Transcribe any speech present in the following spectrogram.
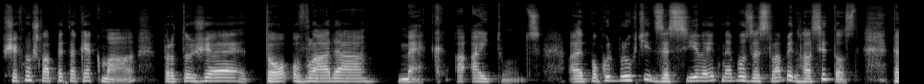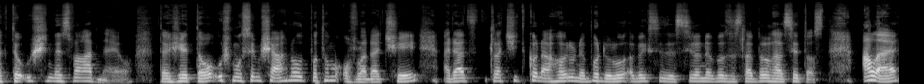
všechno šlape tak, jak má, protože to ovládá Mac a iTunes. Ale pokud budu chtít zesílit nebo zeslabit hlasitost, tak to už nezvládne. Jo? Takže to už musím šáhnout po tom ovladači a dát tlačítko nahoru nebo dolů, abych si zesílil nebo zeslabil hlasitost. Ale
